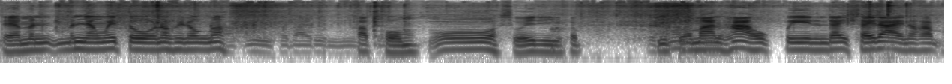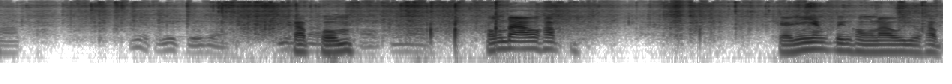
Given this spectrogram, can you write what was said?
แต่แต่มันมันยังไม่โตเนาะพี่นกเนาะ นี่ก็ได้รุ่นนี้ครับผม โอ้ สวยดีครับ อีกประมาณห้าหกปีนี่ได้ใช้ได้เนาะครับนี่ตัวนี้สวยกว่าครับผมเอาข้างล่างของเราครับ แถวนี้ยังเป็นของเราอยู่ครับ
